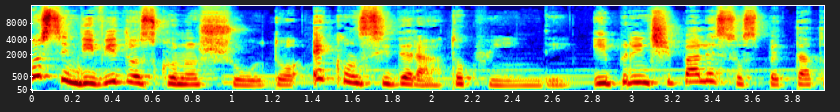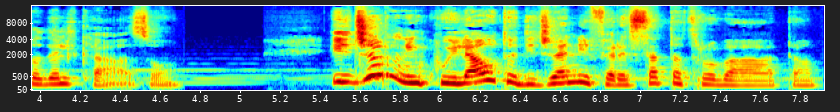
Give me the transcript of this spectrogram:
Questo individuo sconosciuto è considerato quindi il principale sospettato del caso. Il giorno in cui l'auto di Jennifer è stata trovata,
